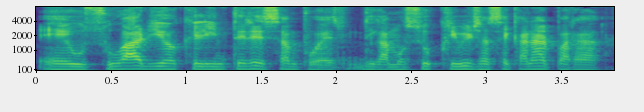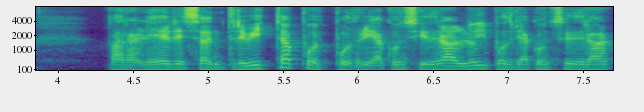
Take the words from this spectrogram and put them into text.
eh, usuarios que le interesan, pues digamos, suscribirse a ese canal para, para leer esa entrevista, pues podría considerarlo y podría considerar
